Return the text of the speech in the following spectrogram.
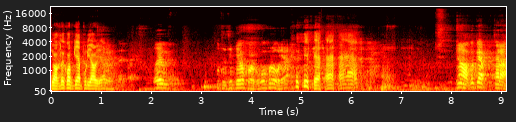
จอกแต่ความแก่ผู้เดียวนี่เฮ้ยกูถือสิบเดียวขอกับวงโปรเนี่ยนี่ออกก็เก็บใช่ล่ะ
